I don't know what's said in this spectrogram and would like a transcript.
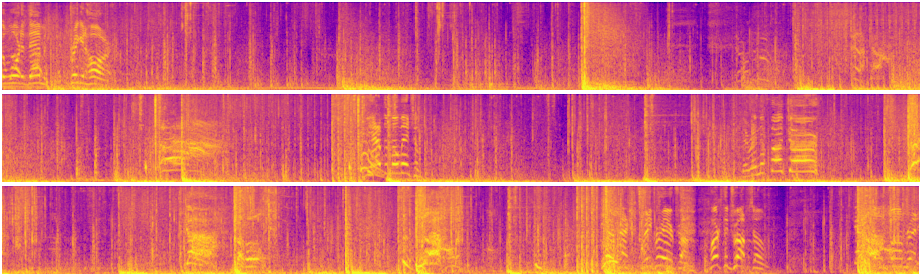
the war to them and bring it hard. We have the momentum. They're in the bunker! Air package ready for airdrop. Mark the drop zone. Stun bomb ready.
